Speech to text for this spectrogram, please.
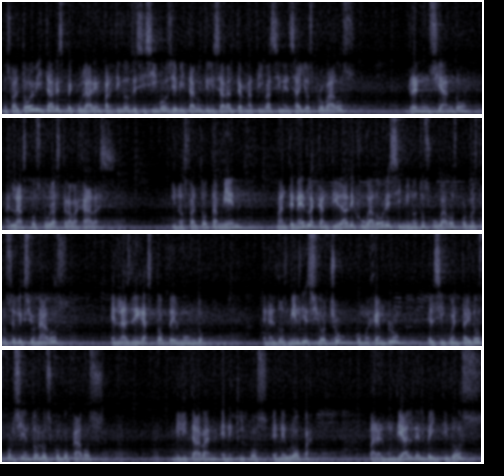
Nos faltó evitar especular en partidos decisivos y evitar utilizar alternativas sin ensayos probados, renunciando a las posturas trabajadas. Y nos faltó también mantener la cantidad de jugadores y minutos jugados por nuestros seleccionados en las ligas top del mundo. En el 2018, como ejemplo, el 52% de los convocados militaban en equipos en Europa. Para el Mundial del 22,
